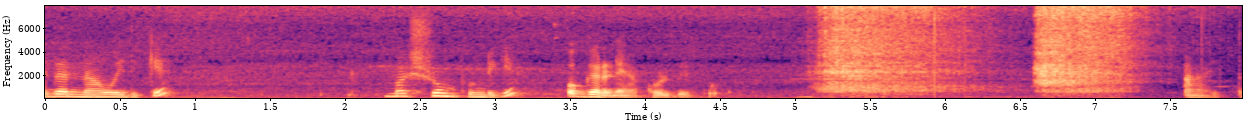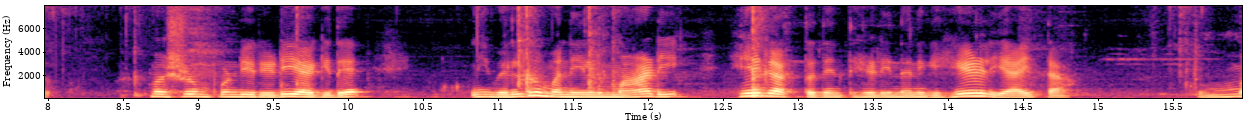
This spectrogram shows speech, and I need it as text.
ಇದನ್ನು ನಾವು ಇದಕ್ಕೆ ಮಶ್ರೂಮ್ ಪುಂಡಿಗೆ ಒಗ್ಗರಣೆ ಹಾಕ್ಕೊಳ್ಬೇಕು ಆಯಿತು. ಮಶ್ರೂಮ್ ಪುಂಡಿ ರೆಡಿಯಾಗಿದೆ ನೀವೆಲ್ಲರೂ ಮನೆಯಲ್ಲಿ ಮಾಡಿ ಹೇಗಾಗ್ತದೆ ಅಂತ ಹೇಳಿ ನನಗೆ ಹೇಳಿ, ಆಯಿತಾ? ತುಂಬ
